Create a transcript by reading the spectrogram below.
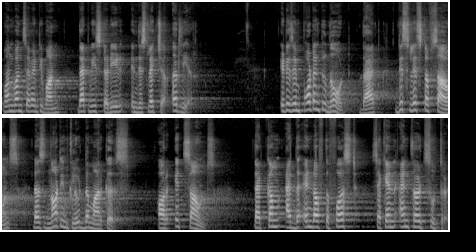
1171 that we studied in this lecture earlier. It is important to note that this list of sounds does not include the markers or it sounds that come at the end of the first, second and third sutra.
